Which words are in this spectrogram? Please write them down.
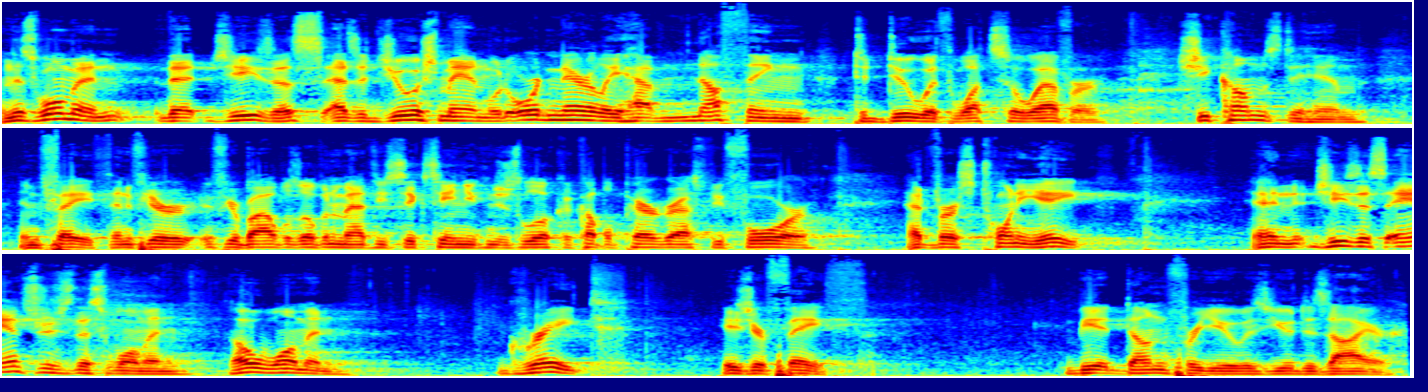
And this woman that Jesus, as a Jewish man, would ordinarily have nothing to do with whatsoever, she comes to him in faith. And if, your if your Bible's open to Matthew 16, you can just look a couple paragraphs before at verse 28. And Jesus answers this woman, O woman, great is your faith. Be it done for you as you desire.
